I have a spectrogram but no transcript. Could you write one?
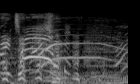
Return! time.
